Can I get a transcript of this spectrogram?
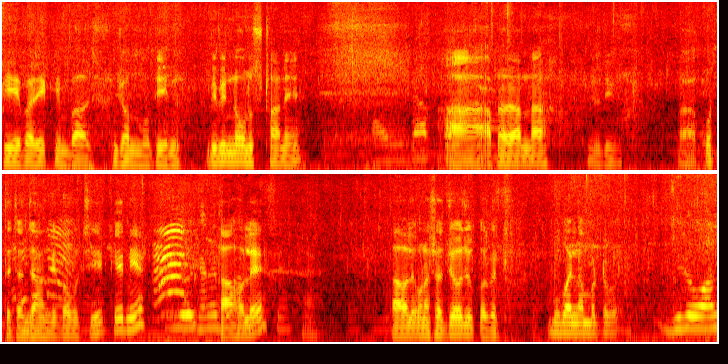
বিয়ে বাড়ি কিংবা জন্মদিন বিভিন্ন অনুষ্ঠানে আপনারা রান্না যদি করতে চান জাহাঙ্গীর বাবুচিকে নিয়ে? তাহলে হ্যাঁ, তাহলে ওনার সাথে যোগাযোগ করবেন। মোবাইল নাম্বারটা zero one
